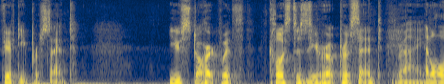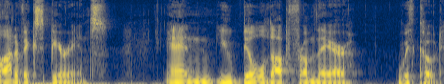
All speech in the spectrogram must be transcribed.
50%. You start with close to 0% right. and a lot of experience. And you build up from there with code.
